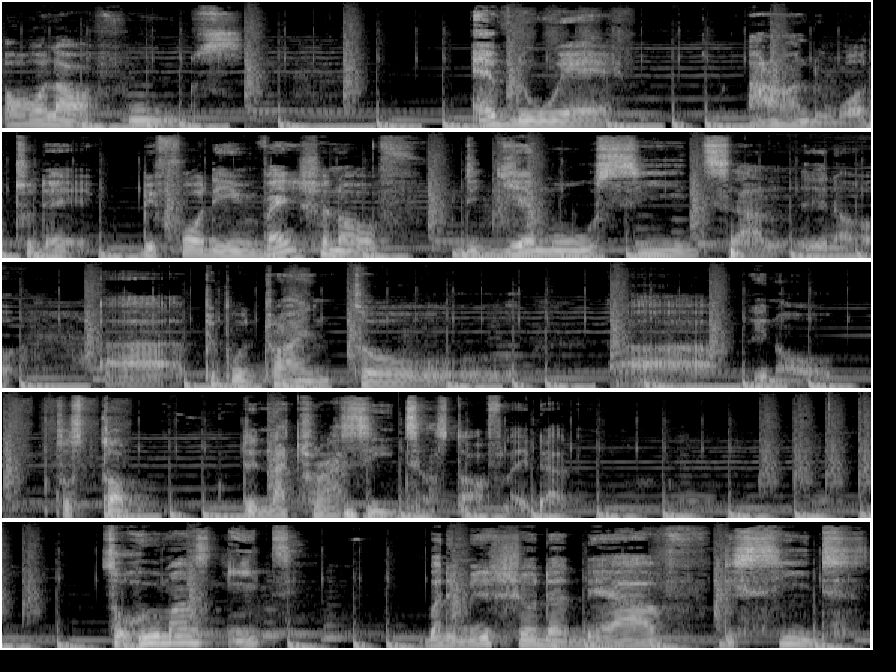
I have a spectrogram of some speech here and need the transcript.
all our foods everywhere around the world today. Before the invention of the GMO seeds and you know uh, people trying to uh, you know to stop the natural seeds and stuff like that. So humans eat, but they make sure that they have the seeds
